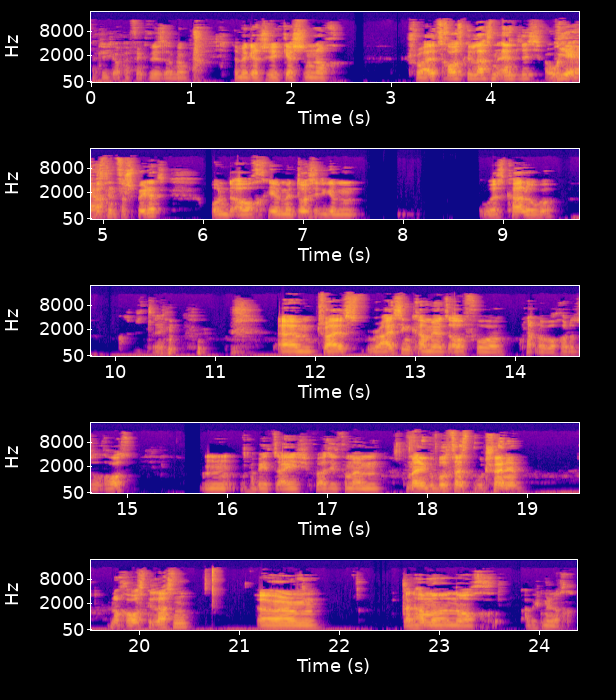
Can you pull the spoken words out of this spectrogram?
natürlich auch perfekt für die Sendung. Dann haben wir natürlich gestern noch Trials rausgelassen, endlich. Oh yeah. Ein bisschen verspätet. Und auch hier mit durchsichtigem USK-Logo. ähm, Trials Rising kam ja jetzt auch vor knapp einer Woche oder so raus. Hm, Habe ich jetzt eigentlich quasi von meinem von meinen Geburtstagsgutscheine noch rausgelassen. Ähm, dann haben wir noch, habe ich mir noch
